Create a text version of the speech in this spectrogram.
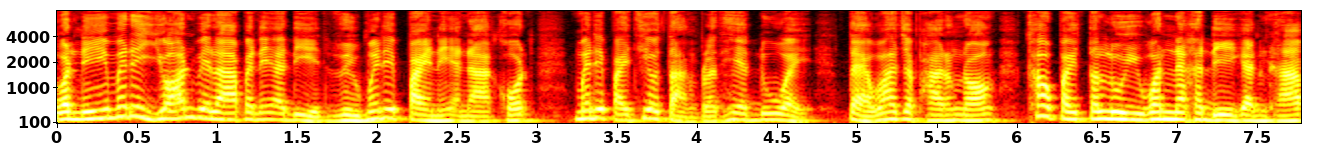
วันนี้ไม่ได้ย้อนเวลาไปในอดีต หรือไม่ได้ไปในอนาคต ไม่ได้ไปเที่ยวต่างประเทศด้วย แต่ว่าจะพาน้องๆเข้าไปตะลุยวรรณคดีกันครับ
